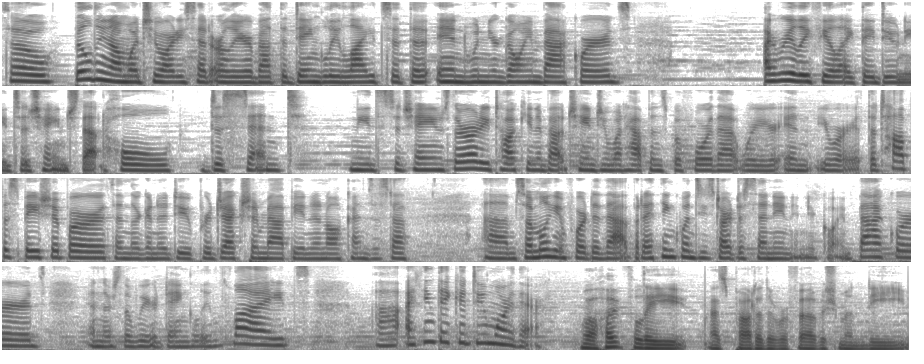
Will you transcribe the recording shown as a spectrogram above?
So, building on what you already said earlier about the dangly lights at the end when you're going backwards, I really feel like they do need to change that whole descent needs to change. They're already talking about changing what happens before that where you're in you're at the top of spaceship Earth and they're going to do projection mapping and all kinds of stuff. Um, so I'm looking forward to that. But I think once you start descending and you're going backwards and there's the weird dangly lights, uh, I think they could do more there. Well, hopefully, as part of the refurbishment, the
